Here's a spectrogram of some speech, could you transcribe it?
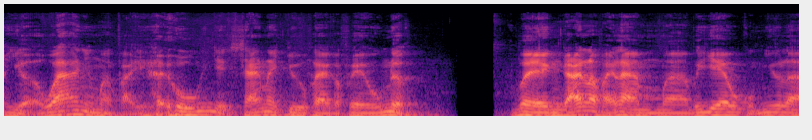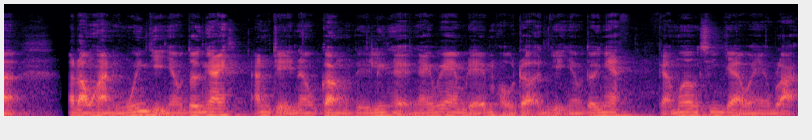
Dở quá nhưng mà phải, phải uống cái gì? Sáng nay chưa pha cà phê uống được. Về cái là phải làm video cũng như là đồng hành với quý anh chị nhà đầu tư ngay. Anh chị nào cần thì liên hệ ngay với em để em hỗ trợ anh chị nhà đầu tư nha. Cảm ơn xin chào và hẹn gặp lại.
